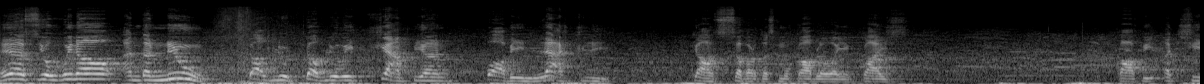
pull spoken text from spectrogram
Here's your winner and the new WWE champion, Bobby Lashley. क्या ज़बरदस्त मुकाबला हुआ ये गाइस काफ़ी अच्छी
